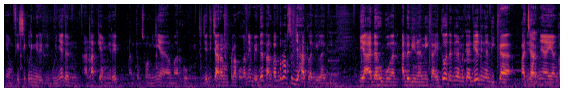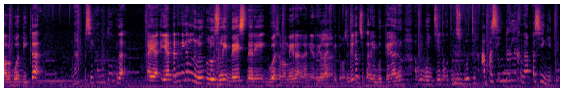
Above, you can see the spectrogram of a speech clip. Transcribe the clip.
yang physically mirip ibunya dan anak yang mirip mantan suaminya almarhum gitu. Jadi cara memperlakukannya beda tanpa bermaksud jahat lagi-lagi. Ya ada hubungan ada dinamika itu ada dinamika dia dengan Dika pacarnya yang kalau buat Dika kenapa sih kamu tuh nggak kayak ya kan ini kan lo- loosely based dari gua sama Mira kan in real life gitu. Maksudnya dia kan suka ribut kayak aduh aku buncit aku terus gua tuh apa sih? Udah lah kenapa sih? gitu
